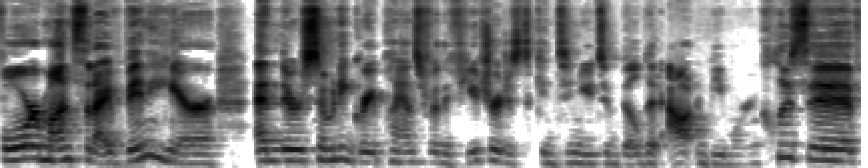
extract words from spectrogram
four months that i've been here. And there's so many great plans for the future just to continue to build it out and be more inclusive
